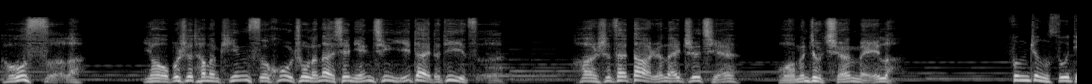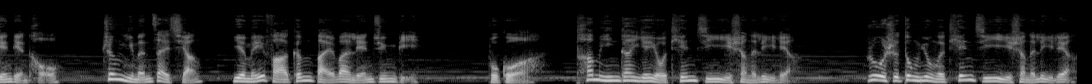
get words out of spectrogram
都死了！要不是他们拼死护住了那些年轻一代的弟子，怕是在大人来之前。”我们就全没了。风正苏点点头，正义门再强也没法跟百万联军比。不过他们应该也有天级以上的力量，若是动用了天级以上的力量，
